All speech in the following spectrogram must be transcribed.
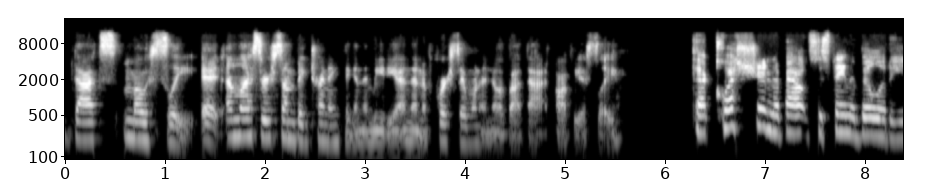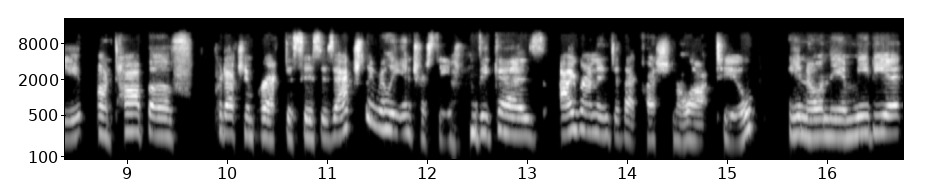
that's mostly it, unless there's some big trending thing in the media. And then, of course, they want to know about that, obviously that question about sustainability on top of production practices is actually really interesting because I run into that question a lot too. You know, and the immediate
